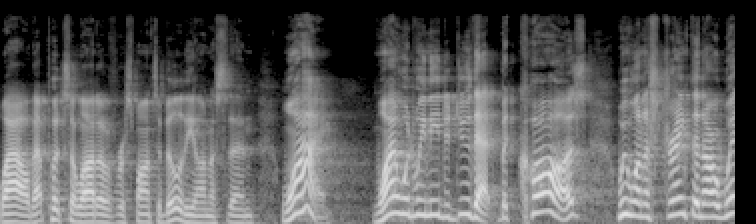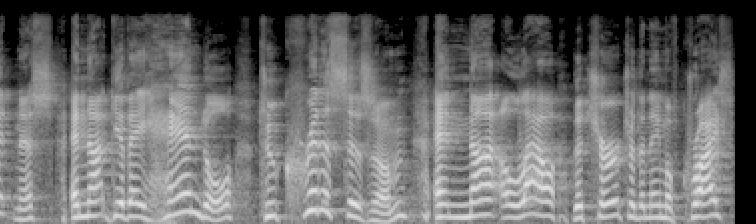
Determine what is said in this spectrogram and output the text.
Wow, that puts a lot of responsibility on us then. Why? Why would we need to do that? Because we want to strengthen our witness and not give a handle to criticism and not allow the church or the name of Christ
